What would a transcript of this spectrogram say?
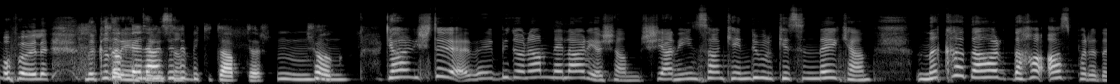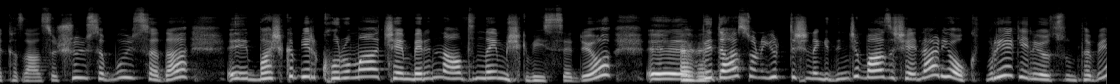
mı böyle. Ne kadar Çok enteresan. eğlenceli bir kitaptır. Hı-hı. Çok. Ya işte bir dönem neler yaşanmış. Yani insan kendi kendi ülkesindeyken ne kadar daha az parada kazansa, şuysa buysa da e, başka bir koruma çemberinin altındaymış gibi hissediyor. E, evet. Ve daha sonra yurt dışına gidince bazı şeyler yok. Buraya geliyorsun tabii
